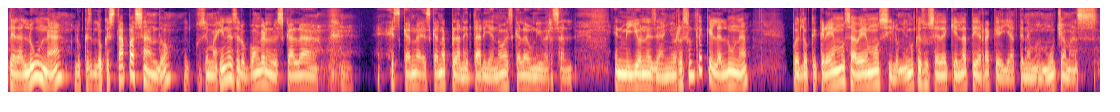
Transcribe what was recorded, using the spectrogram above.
de la luna, lo que, lo que está pasando, pues imagínense, lo pongan en la escala, escala, escala planetaria, ¿no? escala universal, en millones de años. Resulta que la luna, pues lo que creemos, sabemos, y lo mismo que sucede aquí en la Tierra, que ya tenemos mucha más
